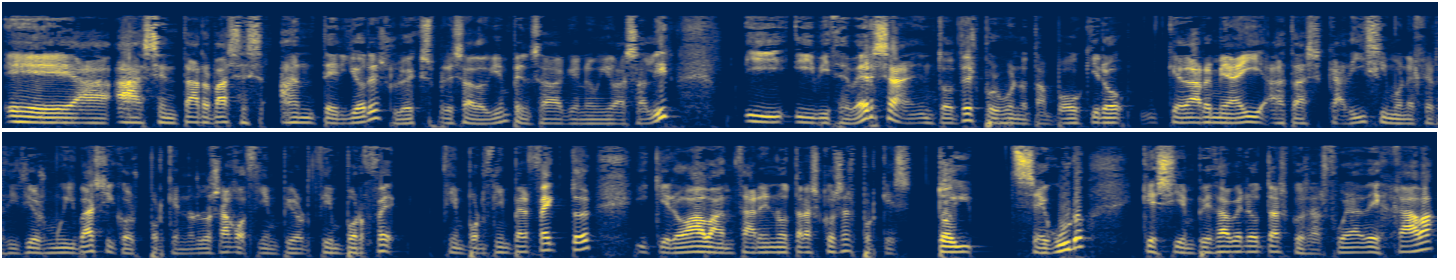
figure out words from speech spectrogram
eh, a, a, sentar bases anteriores, lo he expresado bien, pensaba que no me iba a salir, y, y, viceversa. Entonces, pues bueno, tampoco quiero quedarme ahí atascadísimo en ejercicios muy básicos porque no los hago 100%, 100 por fe, 100% perfectos y quiero avanzar en otras cosas porque estoy seguro que si empiezo a ver otras cosas fuera de Java,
